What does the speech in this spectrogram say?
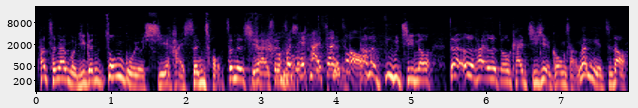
他成长轨迹跟中国有血海深仇，真的血海深仇。血海深仇。他的父亲哦，在俄亥俄州开机械工厂。那你也知道，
